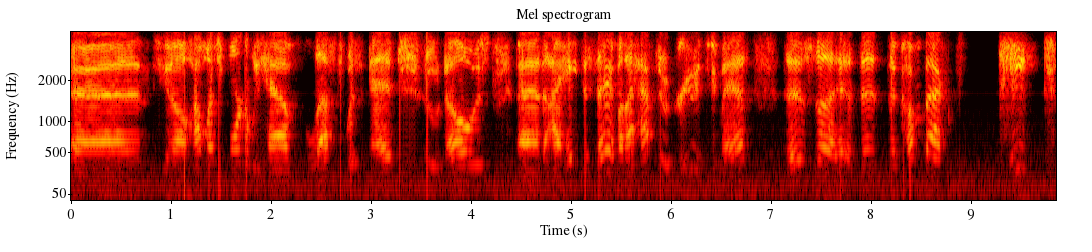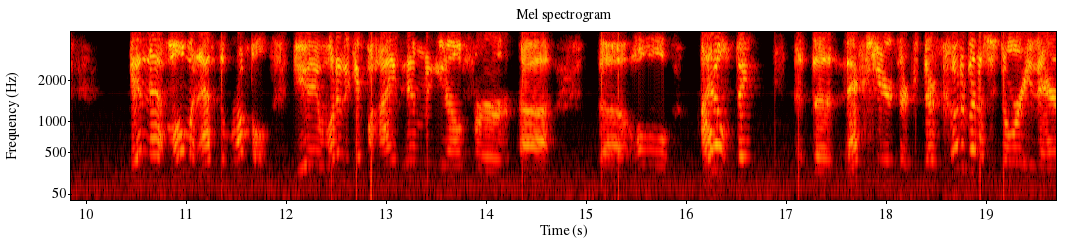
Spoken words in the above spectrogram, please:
and you know how much more do we have left with Edge? Who knows? And I hate to say it, but I have to agree with you, man. This uh, the, the comeback peaked in that moment at the Rumble. You wanted to get behind him, you know, for uh, the whole. I don't think the next year there, there could have been a story there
